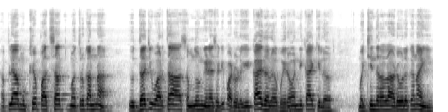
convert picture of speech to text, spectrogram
आपल्या मुख्य पाच सात मातृकांना युद्धाची वार्ता समजावून घेण्यासाठी पाठवलं. की काय झालं? भैरवांनी काय केलं? मच्छिंद्राला अडवलं का नाही?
